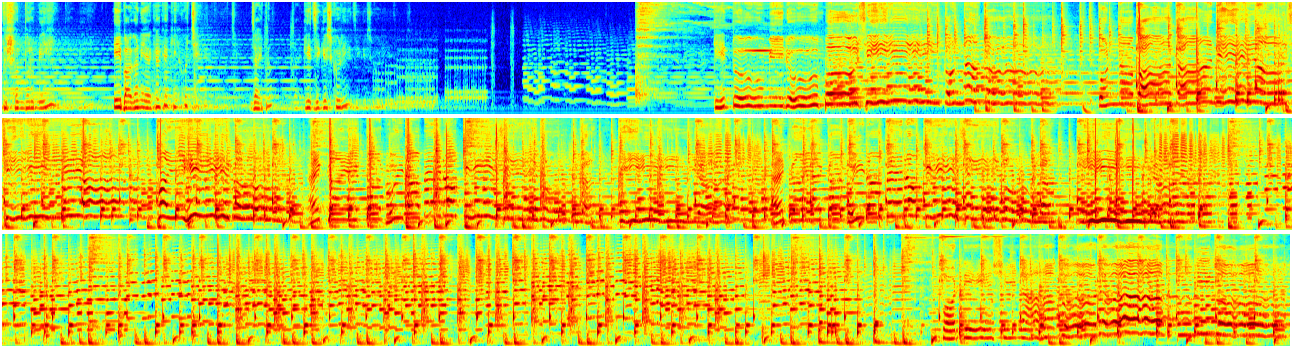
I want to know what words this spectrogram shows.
এত সুন্দর মেয়ে। এই বাগানে একা একা কি করছে? যাই তো কি জিজ্ঞেস করি। কে তুমি রূপসী কন্যা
